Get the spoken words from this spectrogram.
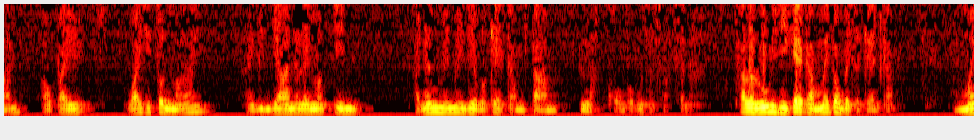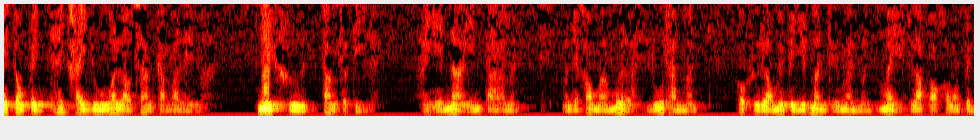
าร เอาไปไว้ที่ต้นไม้ ให้วิญญาณอะไรมากิน อันนั้นไม่ไม่เรียกว่าแก้กรรมตามหลักของพระพุทธศาสนา ถ้าเรารู้วิธีแก้กรรมไม่ต้องไปสแกนกรรม ไม่ต้องไปให้ใครดูว่าเราสร้างกรรมอะไรมา นี่คือตั้งสติเลย ให้เห็นหน้าเห็นตามัน มันจะเข้ามาเมื่อไหร่ รู้ทันมัน ก็คือเราไม่ไปยึดมั่นถือมันมัน ไม่รับเอาเข้ามาเป็น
